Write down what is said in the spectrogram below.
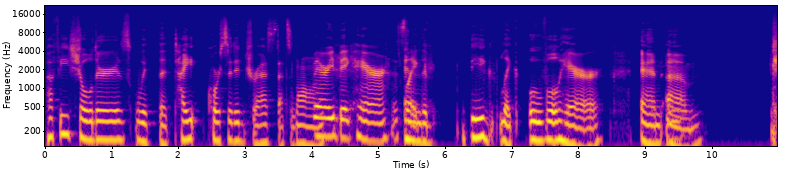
puffy shoulders with the tight corseted dress that's long Very big hair. It's and like the big like oval hair and um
